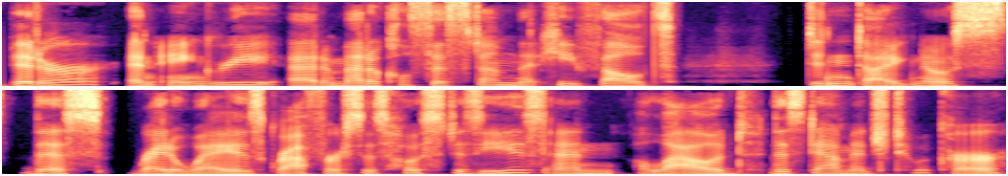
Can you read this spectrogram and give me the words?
bitter and angry at a medical system that he felt didn't diagnose this right away as graft versus host disease and allowed this damage to occur.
